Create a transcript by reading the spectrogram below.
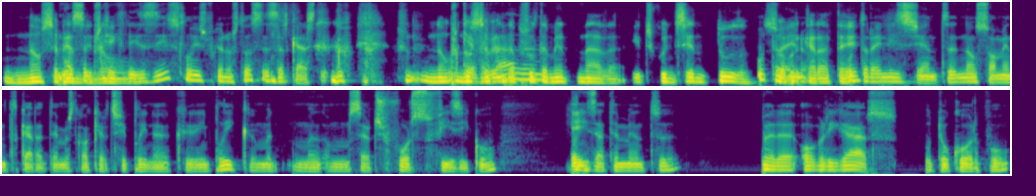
não sabendo. Não sei porque não... é que dizes isso, Luís, porque eu não estou a ser sarcástico. não, não é sabendo verdade, absolutamente nada e desconhecendo tudo o sobre treino, karaté. O treino exigente, não somente de karaté, mas de qualquer disciplina que implique uma, uma, um certo esforço físico, é exatamente para obrigar o teu corpo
